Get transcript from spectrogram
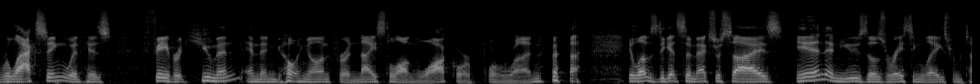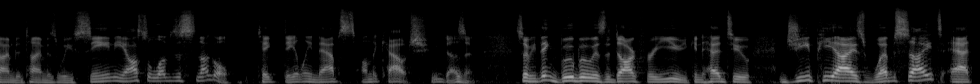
relaxing with his favorite human, and then going on for a nice long walk or, or run. he loves to get some exercise in and use those racing legs from time to time, as we've seen. He also loves to snuggle, take daily naps on the couch. Who doesn't? So if you think Bubu is the dog for you, you can head to GPI's website at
